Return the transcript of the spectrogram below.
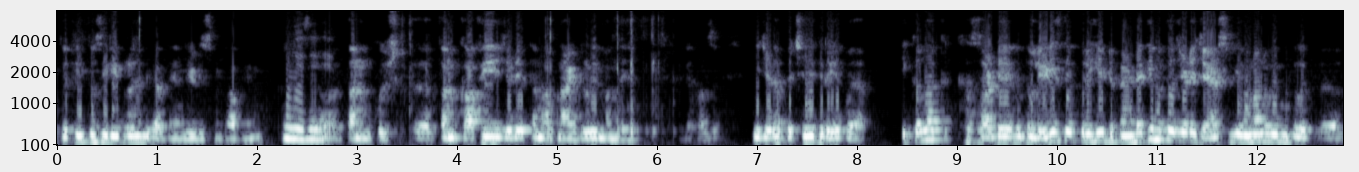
ਕਿਉਂਕਿ ਤੁਸੀਂ ਰਿਪਰੈਜ਼ੈਂਟ ਕਰਦੇ ਹੋ ਲੇਡੀਜ਼ ਨੂੰ ਕਾਫੀ ਨੂੰ? ਜੀ। ਜੀ ਤੁਹਾਨੂੰ ਕੁਝ ਤੁਹਾਨੂੰ ਕਾਫੀ ਜਿਹੜੇ ਤੁਹਾਨੂੰ ਆਪਣਾ ਆਈਡਲ ਵੀ ਮੰਨਦੇ ਆ ਮੇਰਾ ਫਰਜ਼? ਵੀ ਜਿਹੜਾ ਪਿੱਛੇ ਇੱਕ ਰੇਪ ਹੋਇਆ ਇਕੱਲਾ ਸਾਡੇ ਮਤਲਬ ਲੇਡੀਜ਼ ਦੇ ਉੱਪਰ ਹੀ ਡਿਪੈਂਡ ਹੈ ਕਿ ਮਤਲਬ ਜਿਹੜੇ ਜੈਂਟਸ ਵੀ ਉਹਨਾਂ ਨੂੰ ਵੀ ਮਤਲਬ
